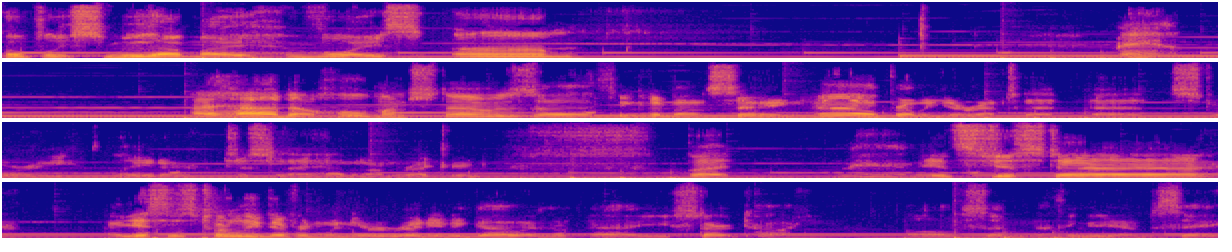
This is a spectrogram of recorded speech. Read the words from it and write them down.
hopefully smooth out my voice. Um, man, I had a whole bunch that I was uh, thinking about saying. I'll probably get around to that uh, story later, just so that I have it on record. But man, it's just, uh, I guess it's totally different when you're ready to go and uh, you start talking. All of a sudden, the things you have to say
